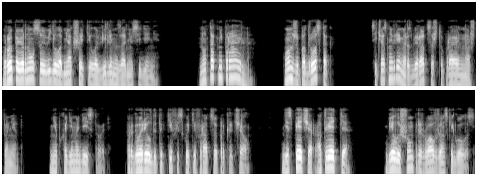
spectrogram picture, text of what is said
Рой повернулся и увидел обмякшее тело Вилли на заднем сиденье. Но так неправильно. Он же подросток. Сейчас не время разбираться, что правильно, а что нет. Необходимо действовать. Проговорил детектив и, схватив рацию, прокричал. «Диспетчер, ответьте!» Белый шум прервал женский голос.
